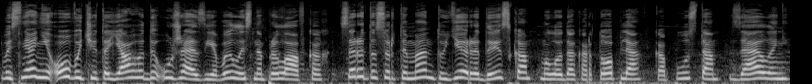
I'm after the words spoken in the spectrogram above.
Весняні овочі та ягоди уже з'явились на прилавках. Серед асортименту є редиска, молода картопля, капуста, зелень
